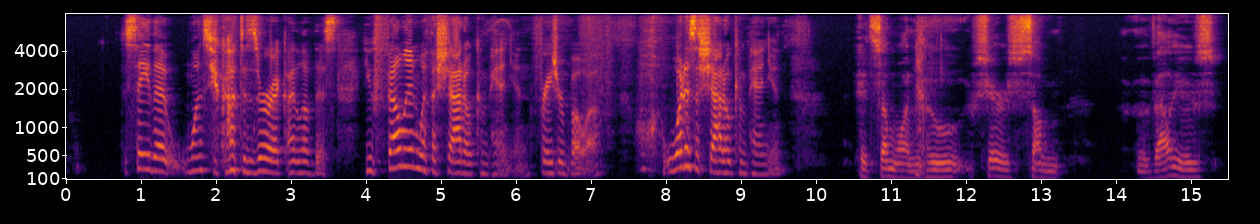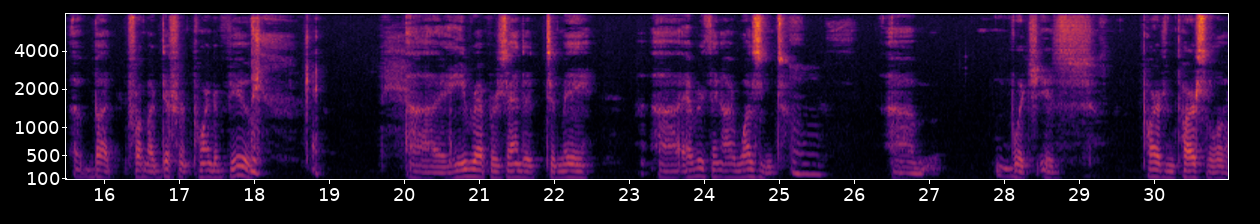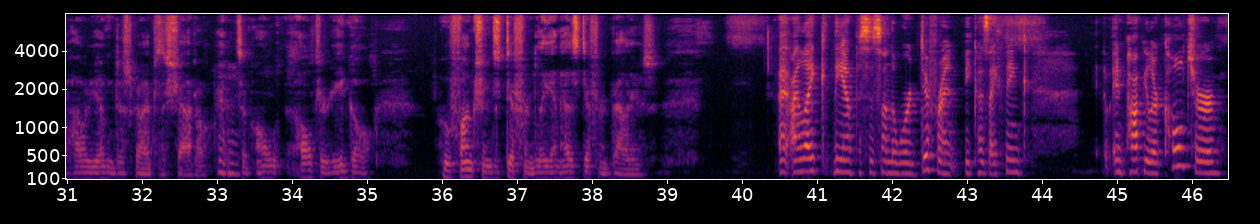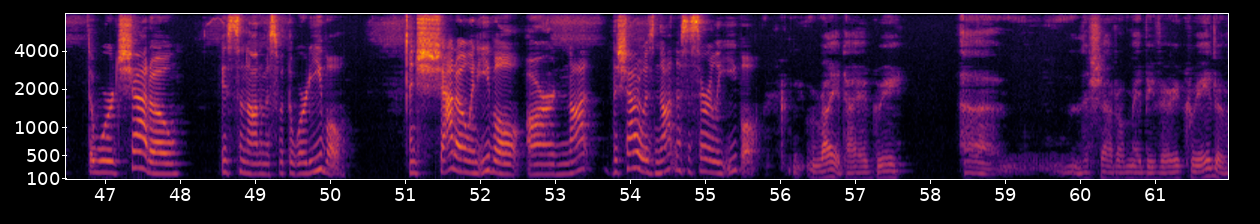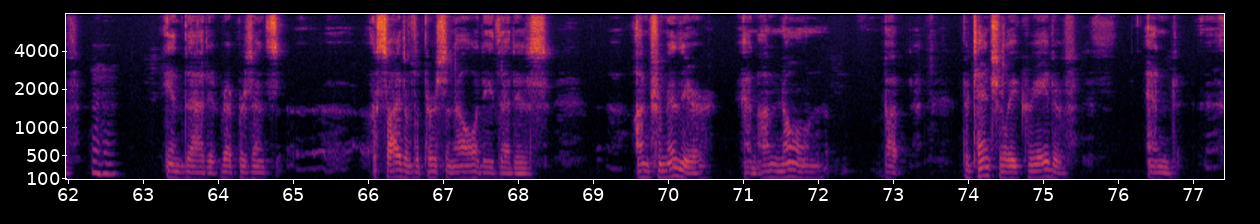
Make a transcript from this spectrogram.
say that once you got to Zurich, I love this, you fell in with a shadow companion, Fraser Boa. What is a shadow companion? It's someone who shares some values, but from a different point of view. Okay. Uh, he represented to me uh, everything I wasn't, um, which is part and parcel of how Jung describes the shadow. It's an alter ego who functions differently and has different values. I, I like the emphasis on the word different because I think in popular culture, the word shadow is synonymous with the word evil. And shadow and evil are not, the shadow is not necessarily evil. Right, I agree. Uh, the shadow may be very creative in that it represents a side of the personality that is unfamiliar and unknown, but potentially creative. And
